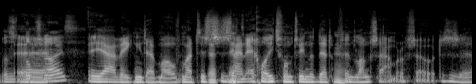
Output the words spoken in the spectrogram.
Wat is de eh, topsnelheid? Ja, weet ik niet uit mijn hoofd. Maar het is, Net- ze zijn net- echt wel iets van 20, 30 Ja. procent langzamer of zo. Dus, eh,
